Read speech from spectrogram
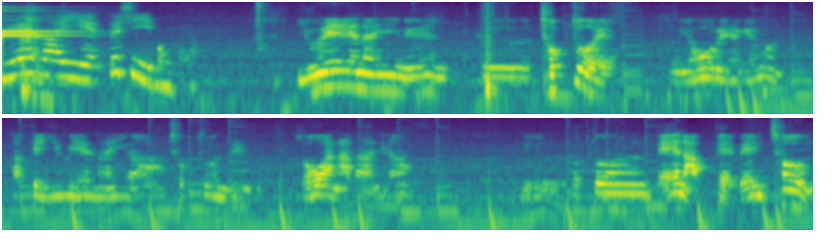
UNI의 뜻이 뭔가요? UNI는 그 적두어예요. 그 영어로 이야기하면 앞에 UNI가 적두어인데 너와 나가 아니라 그 어떤 맨 앞에 맨 처음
